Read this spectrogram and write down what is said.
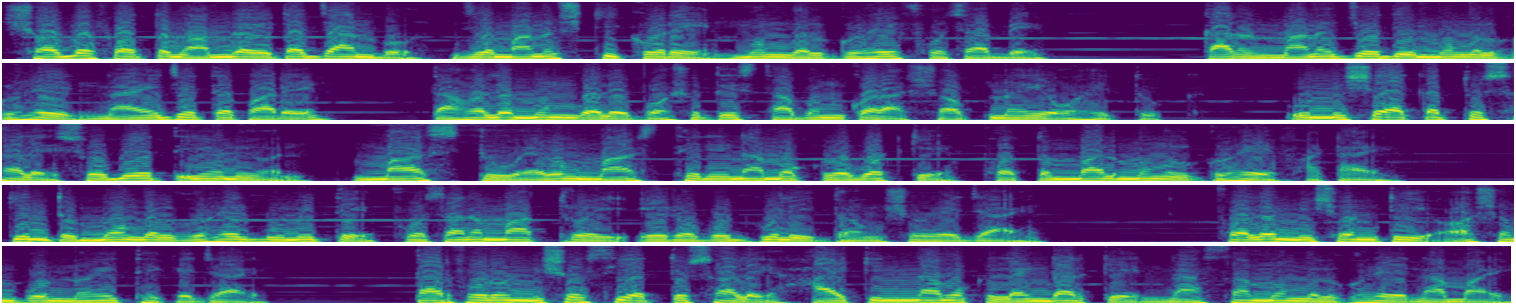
সর্বপ্রথম আমরা এটা জানব যে মানুষ কি করে মঙ্গল গ্রহে পৌঁছাবে। কারণ মানুষ যদি মঙ্গল গ্রহে নাই যেতে পারে, তাহলে মঙ্গলে বসতি স্থাপন করা স্বপ্নই অহেতুক। উনিশশো একাত্তর সালে সোভিয়েত ইউনিয়ন মার্স টু এবং মার্স থ্রি নামক রোবটকে প্রথমবার মঙ্গল গ্রহে পাঠায় কিন্তু মঙ্গল গ্রহের ভূমিতে ফোসানো মাত্রই এই রোবটগুলি ধ্বংস হয়ে যায়, ফলে মিশনটি অসম্পূর্ণই থেকে যায়। তারপর উনিশশো ছিয়াত্তর সালে হাইকিং নামক ল্যান্ডারকে নাসা মঙ্গল গ্রহে নামায়,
